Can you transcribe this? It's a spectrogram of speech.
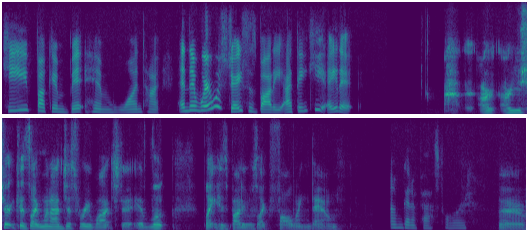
he fucking bit him one time, and then where was Jace's body? I think he ate it. are Are you sure? Because like when I just rewatched it, it looked like his body was like falling down. I'm gonna fast forward. So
